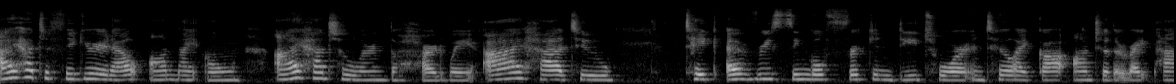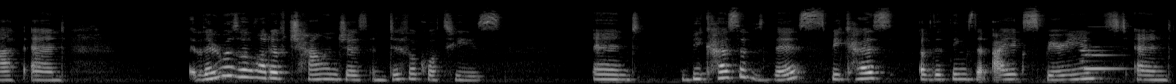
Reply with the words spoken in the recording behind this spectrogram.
I had to figure it out on my own. I had to learn the hard way. I had to take every single freaking detour until I got onto the right path. And there was a lot of challenges and difficulties. And because of this, because of the things that I experienced and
